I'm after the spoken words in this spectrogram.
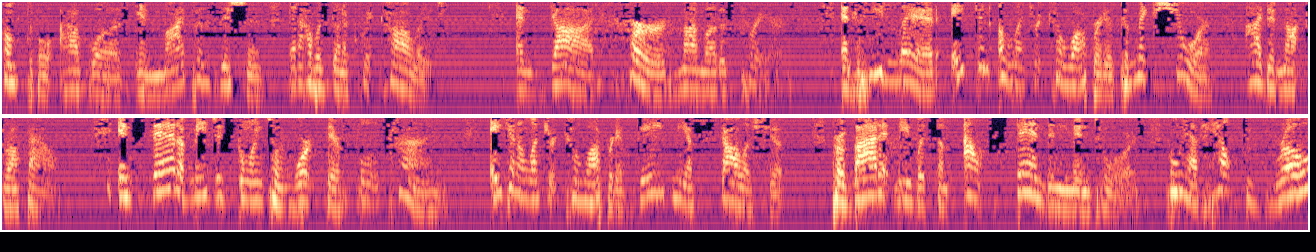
comfortable I was in my position that I was going to quit college. And God heard my mother's prayers. And he led Aiken Electric Cooperative to make sure I did not drop out. Instead of me just going to work there full time, Aiken Electric Cooperative gave me a scholarship, provided me with some outstanding mentors who have helped to grow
